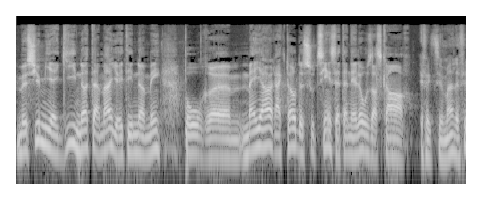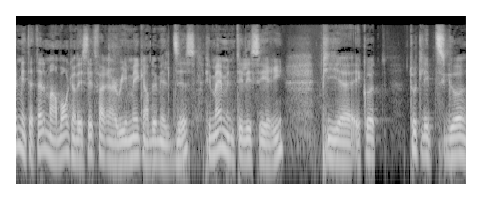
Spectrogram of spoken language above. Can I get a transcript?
Monsieur Miyagi, notamment, il a été nommé pour euh, meilleur acteur de soutien cette année-là aux Oscars. Effectivement, le film était tellement bon qu'ils ont décidé de faire un remake en 2010, puis même une télésérie. Puis euh, écoute, tous les petits gars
